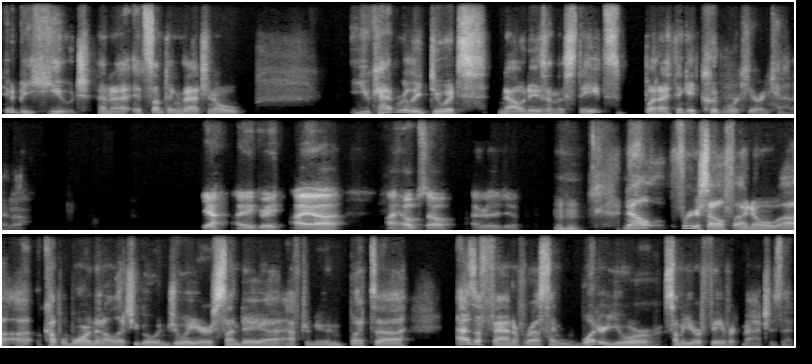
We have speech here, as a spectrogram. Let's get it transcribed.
it would be huge, and uh, it's something that you know you can't really do it nowadays in the states, but I think it could work here in Canada. Yeah, I agree. I uh, I hope so. I really do. Mm-hmm. Now, for yourself, I know uh, a couple more, and then I'll let you go enjoy your Sunday uh, afternoon. But uh, as a fan of wrestling, what are your some of your favorite matches that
